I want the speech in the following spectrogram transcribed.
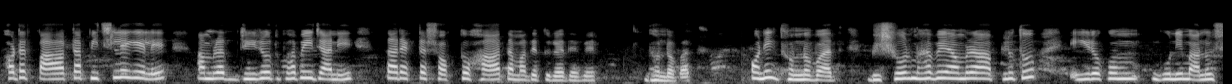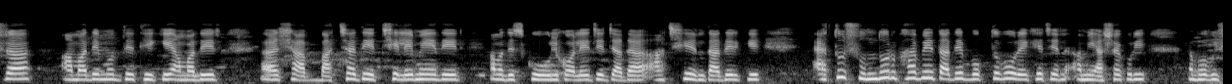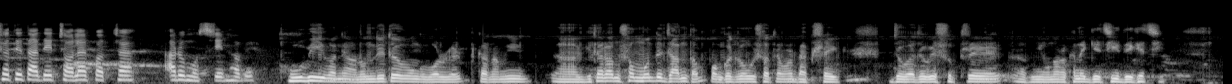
হঠাৎ পাটা পিছলে গেলে আমরা দৃঢ়ভাবেই জানি তার একটা শক্ত হাত আমাদের তুলে দেবে। ধন্যবাদ। অনেক ধন্যবাদ। ভীষণভাবে আমরা আপ্লুত। এই রকম গুণী মানুষরা আমাদের মধ্যে থেকে আমাদের বাচ্চাদের ছেলে মেয়েদের আমাদের স্কুল, কলেজে যারা আছেন, তাদেরকে এত সুন্দরভাবে তাদের বক্তব্য রেখেছেন, আমি আশা করি ভবিষ্যতে তাদের চলার পথটা আরও মসৃণ হবে। খুবই মানে আনন্দিত এবং ওভারওয়েলড কারণ আমি গীতারাম সম্বন্ধে জানতাম, পঙ্কজবাবুর সাথে আমার ব্যবসায়িক যোগাযোগের সূত্রে আমি ওনার ওখানে গেছি, দেখেছি।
